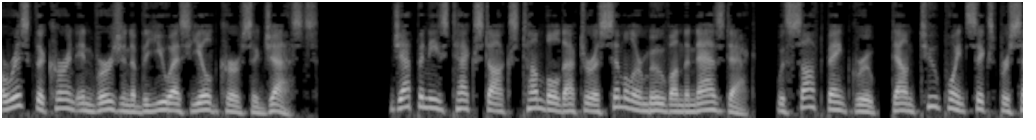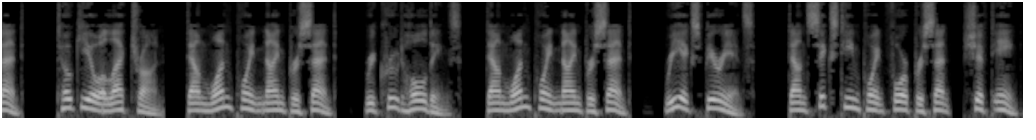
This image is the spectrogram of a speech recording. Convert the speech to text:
a risk the current inversion of the U.S. yield curve suggests. Japanese tech stocks tumbled after a similar move on the Nasdaq, with SoftBank Group, down 2.6%, Tokyo Electron, down 1.9%, Recruit Holdings, down 1.9%, Re-Experience, down 16.4%, Shift Inc.,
